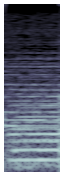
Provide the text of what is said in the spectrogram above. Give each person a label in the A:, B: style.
A: Bye.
